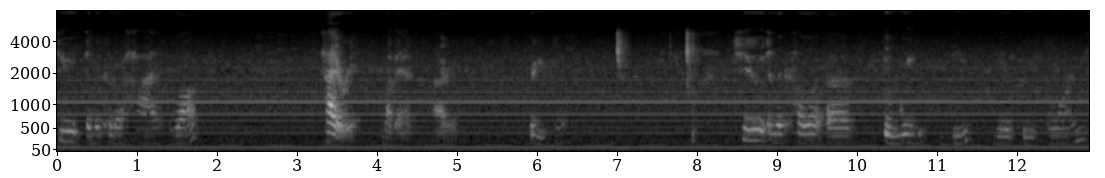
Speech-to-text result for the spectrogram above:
Two in the color High Rock. Iris, my bad, Iris. Pretty pink. Two in the color of 3D, very pretty orange.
